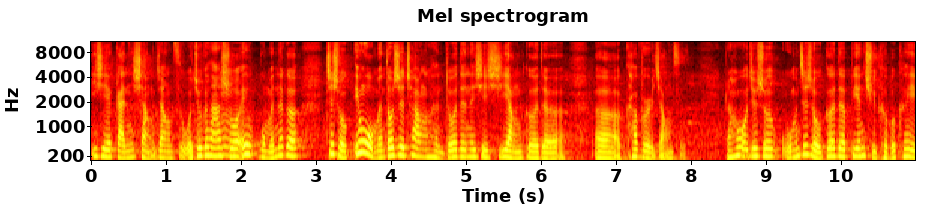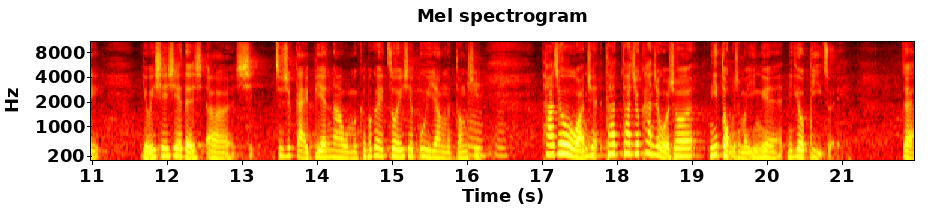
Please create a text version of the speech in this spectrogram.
一些感想这样子，我就跟他说，哎，我们那个这首，因为我们都是唱很多的那些西洋歌的呃 cover 这样子，然后我就说，我们这首歌的编曲可不可以有一些些的呃，就是改编呐？我们可不可以做一些不一样的东西？他就完全，他他就看着我说：“你懂什么音乐？你给我闭嘴。”对，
